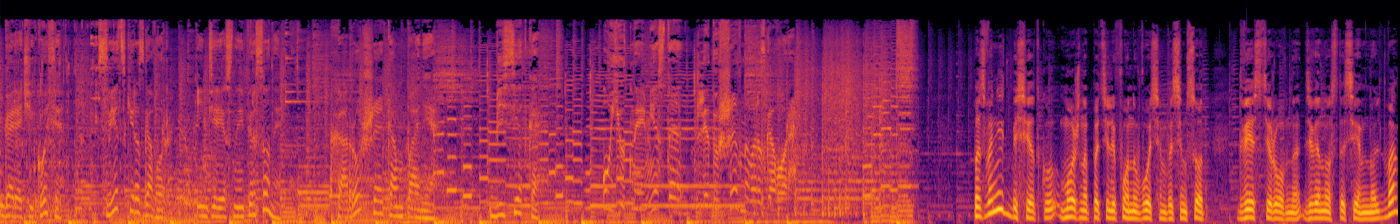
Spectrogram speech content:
Горячий кофе, светский разговор, интересные персоны, хорошая компания, беседка, уютное место для душевного разговора. Позвонить в беседку можно по телефону 8 800 200 ровно 9702.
